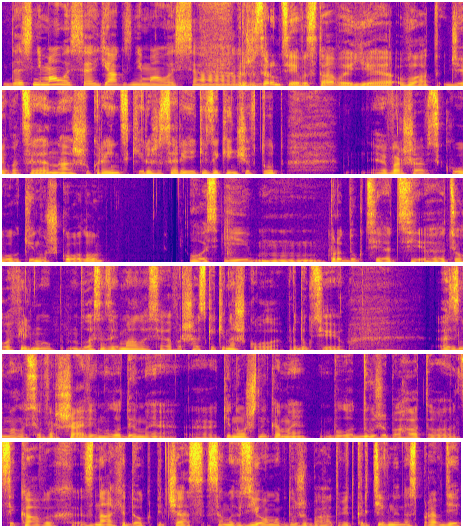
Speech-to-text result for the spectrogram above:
Де знімалося, як знімалося? Режисером цієї вистави є Влад Дєва. Це наш український режисер, який закінчив тут е, Варшавську кіношколу. Ось і продукція ці, е, цього фільму власне займалася Варшавська кіношкола продукцією. Е, Знімалося в Варшаві молодими е, кіношниками. Було дуже багато цікавих знахідок під час самих зйомок, дуже багато відкриттів. Ну і насправді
